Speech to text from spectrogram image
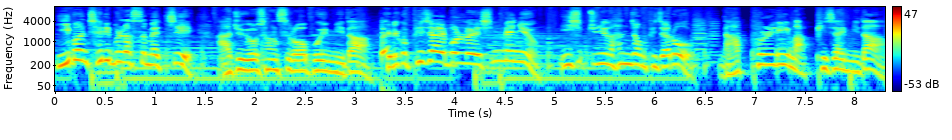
이번 체리 블라썸 맷지 아주 요상스러워 보입니다. 그리고 피자 알볼로의 신메뉴 20주년 한정 피자로 나폴리 맛피자입니다.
